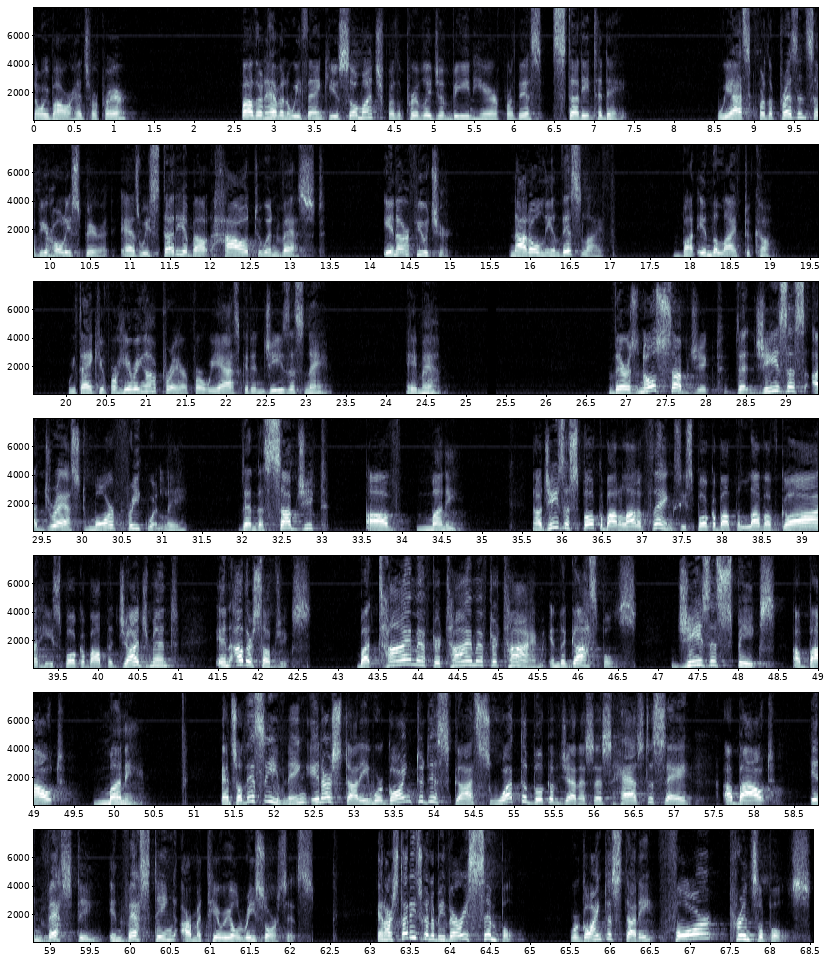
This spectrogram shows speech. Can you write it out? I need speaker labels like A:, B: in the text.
A: Shall we bow our heads for prayer? Father in heaven, we thank you so much for the privilege of being here for this study today. We ask for the presence of your Holy Spirit as we study about how to invest in our future, not only in this life, but in the life to come. We thank you for hearing our prayer, for we ask it in Jesus' name. Amen. There's no subject that Jesus addressed more frequently than the subject of money. Now, Jesus spoke about a lot of things. He spoke about the love of God, he spoke about the judgment, and other subjects. But time after time after time in the Gospels, Jesus speaks about money. And so this evening in our study, we're going to discuss what the book of Genesis has to say about investing, investing our material resources. And our study is going to be very simple. We're going to study four principles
